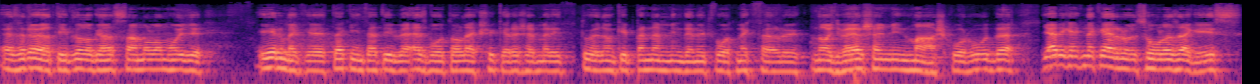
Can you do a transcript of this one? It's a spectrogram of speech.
ez relatív dolog, elszámolom, hogy érmek tekintetében ez volt a legsikeresebb, mert itt tulajdonképpen nem mindenütt volt megfelelő nagy verseny, mint máskor volt, de gyerekeknek erről szól az egész.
